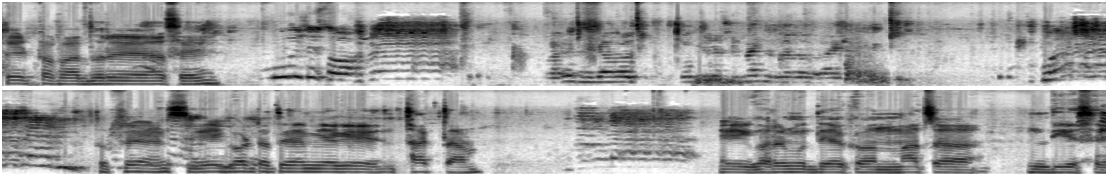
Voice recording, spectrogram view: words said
পেট ফাঁপা ধরে আছে তো ফ্রেন্ডস এই ঘরটাতে আমি আগে থাকতাম। এই ঘরের মধ্যে এখন মাচা দিয়েছে।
